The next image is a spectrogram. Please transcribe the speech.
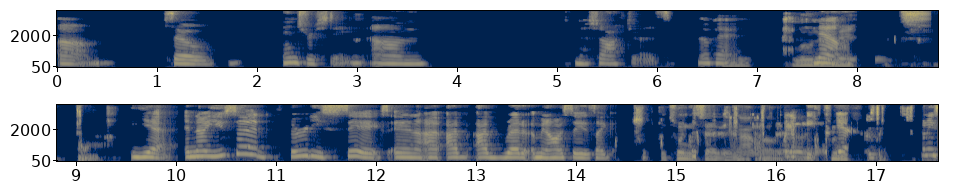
Um so interesting. Um nashaktras okay. Mhm. Lunar Now-. Yeah and now you said 36 and I, i've i've read i mean obviously it's like 27, I apologize. 28, 20 yeah. 20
